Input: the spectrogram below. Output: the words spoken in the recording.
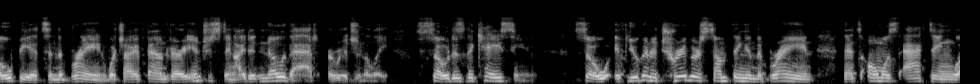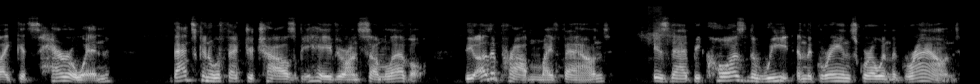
opiates in the brain, which I found very interesting. I didn't know that originally. So does the casein. So if you're going to trigger something in the brain that's almost acting like it's heroin, that's going to affect your child's behavior on some level. The other problem I found is that because the wheat and the grains grow in the ground,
